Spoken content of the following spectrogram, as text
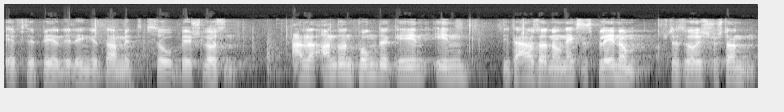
FDP und DIE LINKE. Damit so beschlossen. Alle anderen Punkte gehen in die Tagesordnung nächstes Plenum. Habe ich das so richtig verstanden?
